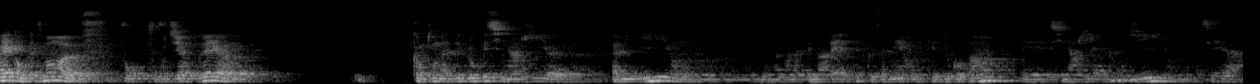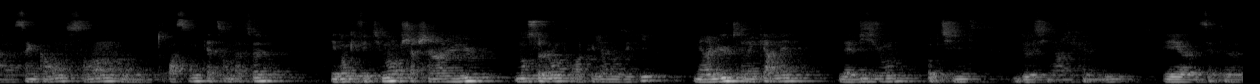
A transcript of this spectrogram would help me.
Oui, complètement. Euh, pour, pour, vous dire vrai, euh, quand on a développé Synergie euh, Family, on, on, a démarré il y a quelques années, on était deux copains et Synergie a grandi, on est passé à 50, 100, 300, 400 personnes. Et donc effectivement, on cherchait un lieu, non seulement pour accueillir nos équipes, mais un lieu qui incarnait la vision optimiste de Synergie Family et euh, euh,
